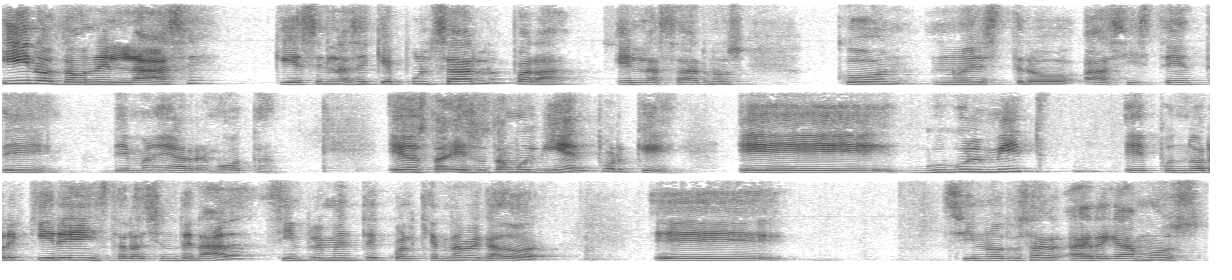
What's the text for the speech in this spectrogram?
y nos da un enlace, que ese enlace hay que pulsarlo para enlazarnos con nuestro asistente de manera remota. Eso está, eso está muy bien porque eh, Google Meet eh, pues no requiere instalación de nada, simplemente cualquier navegador. eh, si nosotros ag- agregamos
